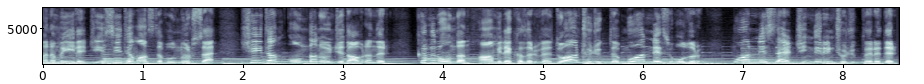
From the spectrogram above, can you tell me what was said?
hanımı ile cinsi temasta bulunursa şeytan ondan önce davranır. Kadın ondan hamile kalır ve doğan çocuk da muannes olur. Muannesler cinlerin çocuklarıdır.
